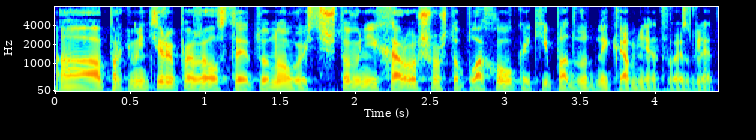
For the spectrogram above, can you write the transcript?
А, прокомментируй, пожалуйста, эту новость. Что в ней хорошего, что плохого, какие подводные камни, на твой взгляд?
